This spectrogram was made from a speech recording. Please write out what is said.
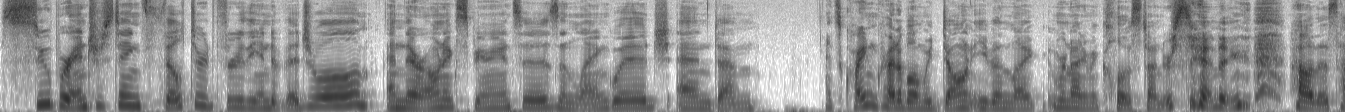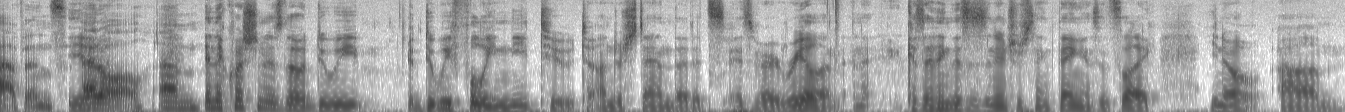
super interesting, filtered through the individual and their own experiences and language, and um, it's quite incredible. And we don't even like we're not even close to understanding how this happens Yeah. at all. Um, And the question is though, do we do we fully need to to understand that it's it's very real? And because I think this is an interesting thing, is it's like you know um,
